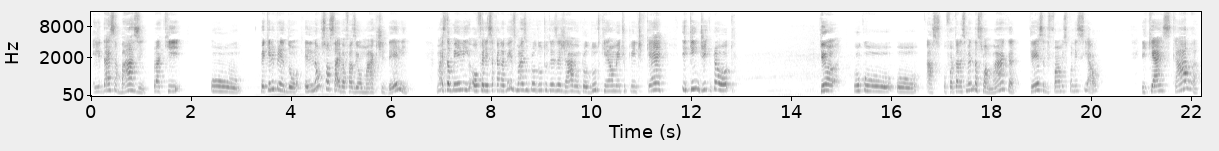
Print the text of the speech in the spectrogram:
ele dá essa base para que o pequeno empreendedor, ele não só saiba fazer o marketing dele, mas também ele ofereça cada vez mais um produto desejável, um produto que realmente o cliente quer e que indique para outro. Que o, o, o, a, o fortalecimento da sua marca cresça de forma exponencial. E que a escala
